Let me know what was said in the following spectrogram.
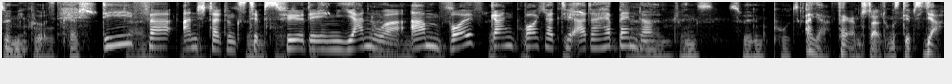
Swimmingpools. Die Veranstaltungstipps für den Januar am Wolfgang Borcher Theater. Herr Bender. Swimmingpools. Ah ja, Veranstaltungstipps. Ja.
